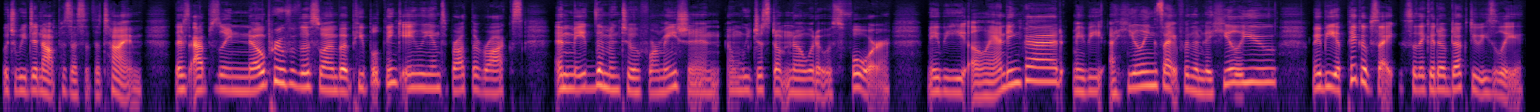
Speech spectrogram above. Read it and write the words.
which we did not possess at the time. There's absolutely no proof of this one, but people think aliens brought the rocks and made them into a formation, and we just don't know what it was for. Maybe a landing pad, maybe a healing site for them to heal you, maybe a pickup site so they could abduct you easily.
